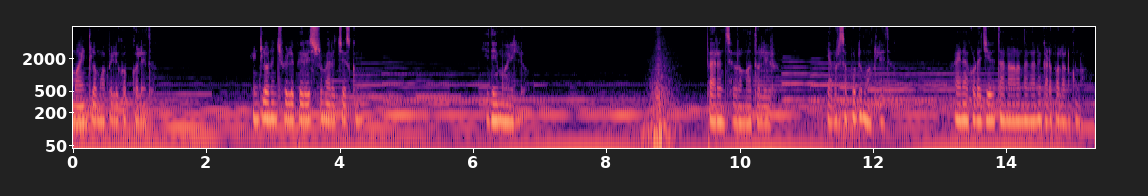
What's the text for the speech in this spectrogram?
మా ఇంట్లో మా పెళ్ళి ఒప్పుకోలేదు ఇంట్లో నుంచి వెళ్ళిపోయి రిజిస్టర్ మ్యారేజ్ చేసుకున్నాం. ఇదే మా ఇల్లు. పేరెంట్స్ ఎవరు మాతో లేరు. ఎవరి సపోర్టు మాకు లేదు. అయినా కూడా జీవితాన్ని ఆనందంగానే గడపాలనుకున్నాం.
